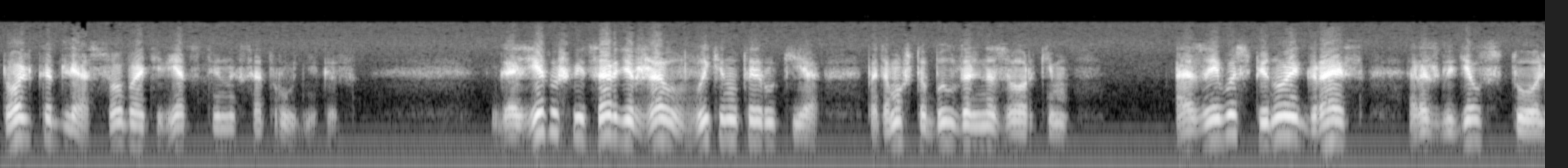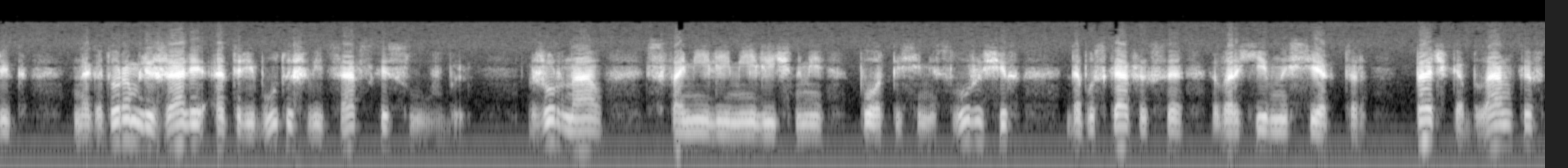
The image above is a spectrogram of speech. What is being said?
только для особо ответственных сотрудников. Газету швейцар держал в вытянутой руке, потому что был дальнозорким, а за его спиной Грайс разглядел столик, на котором лежали атрибуты швейцарской службы. Журнал с фамилиями и личными подписями служащих, допускавшихся в архивный сектор — пачка бланков,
